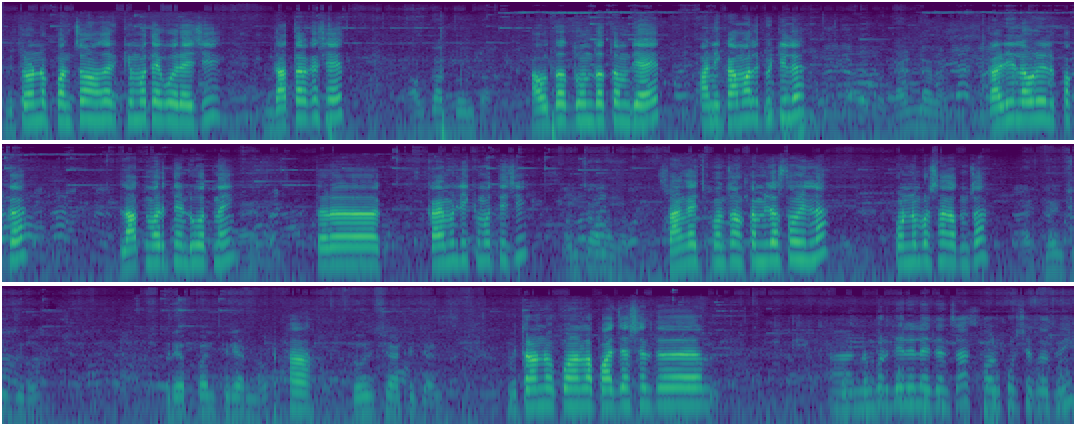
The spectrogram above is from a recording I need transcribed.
मित्रांनो पंचावन्न हजार किंमत आहे गोऱ्याची. दातार कसे आहेत? अवधात दोन दातामध्ये आहेत. आणि कामाला पिटीला? गाडी. लावलेली पक्क? लात मारीत नाही डुवत नाही? तर काय म्हणली किंमत त्याची? सांगायची पंचावन्न कमी जास्त होईल ना? फोन नंबर सांगा तुमचा. त्रेपन्न त्र्याण्णव हां. दोनशे अठ्ठेचाळीस. मित्रांनो कोणाला पाहिजे असेल तर नंबर दिलेला आहे त्यांचा. कॉल करू शकता तुम्ही.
